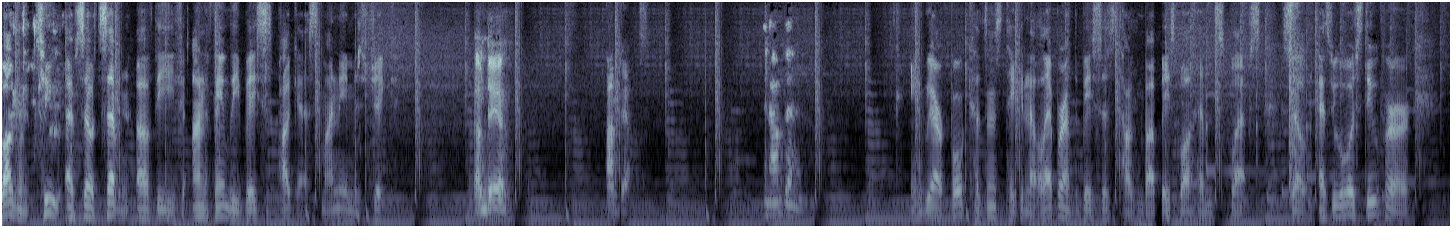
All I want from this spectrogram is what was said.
welcome to episode seven of the On a Family Bases podcast. My name is Jake. I'm Dan. I'm Dallas. And I'm Ben. And we are four cousins taking a lap around the bases, talking about baseball, having splaps. So, as we always do for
